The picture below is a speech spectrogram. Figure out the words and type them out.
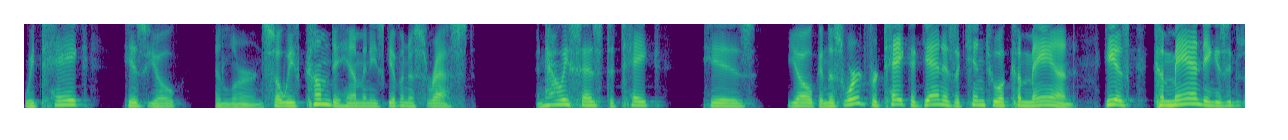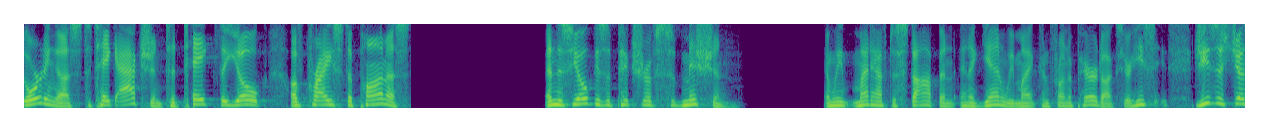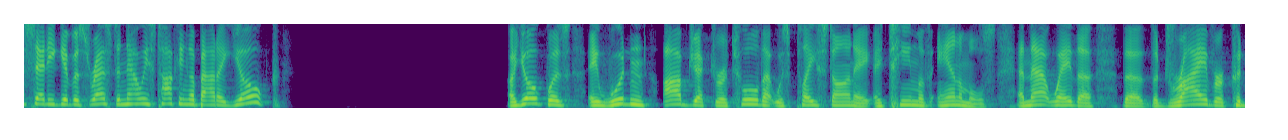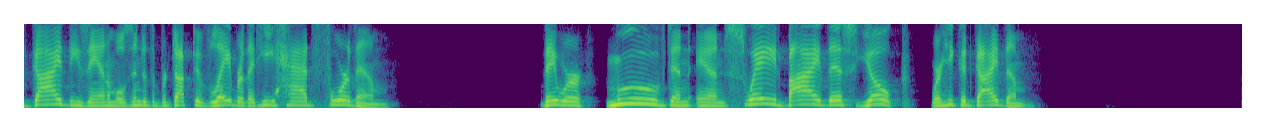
We take his yoke and learn. So we've come to him and he's given us rest. And now he says to take his yoke. And this word for take, again, is akin to a command. He is commanding, he's exhorting us to take action, to take the yoke of Christ upon us. And this yoke is a picture of submission. And we might have to stop, and, and again, we might confront a paradox here. He's, Jesus just said he'd give us rest, and now he's talking about a yoke. A yoke was a wooden object or a tool that was placed on a, a team of animals. And that way, the, the, the driver could guide these animals into the productive labor that he had for them. They were moved and, and swayed by this yoke where he could guide them.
